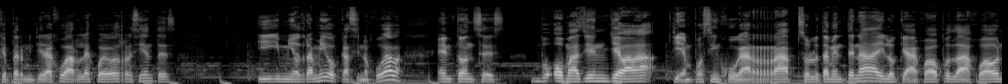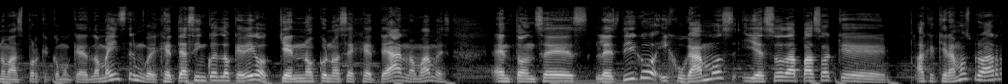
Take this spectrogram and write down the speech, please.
que permitiera jugarle juegos recientes. Y mi otro amigo casi no jugaba. Entonces, o más bien llevaba tiempo sin jugar absolutamente nada y lo que ha jugado pues lo ha jugado nomás porque como que es lo mainstream, güey. GTA 5 es lo que digo. ¿Quién no conoce GTA? No mames. Entonces, les digo y jugamos y eso da paso a que a que queramos probar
